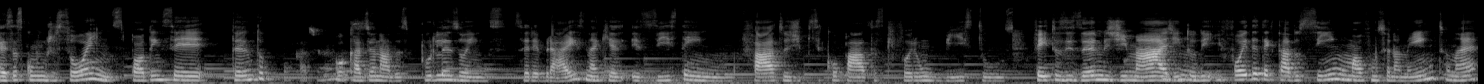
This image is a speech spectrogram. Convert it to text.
essas condições podem ser tanto ocasionadas. ocasionadas por lesões cerebrais, né? Que existem fatos de psicopatas que foram vistos, feitos exames de imagem, uhum. tudo, e foi detectado sim um mau funcionamento, né?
